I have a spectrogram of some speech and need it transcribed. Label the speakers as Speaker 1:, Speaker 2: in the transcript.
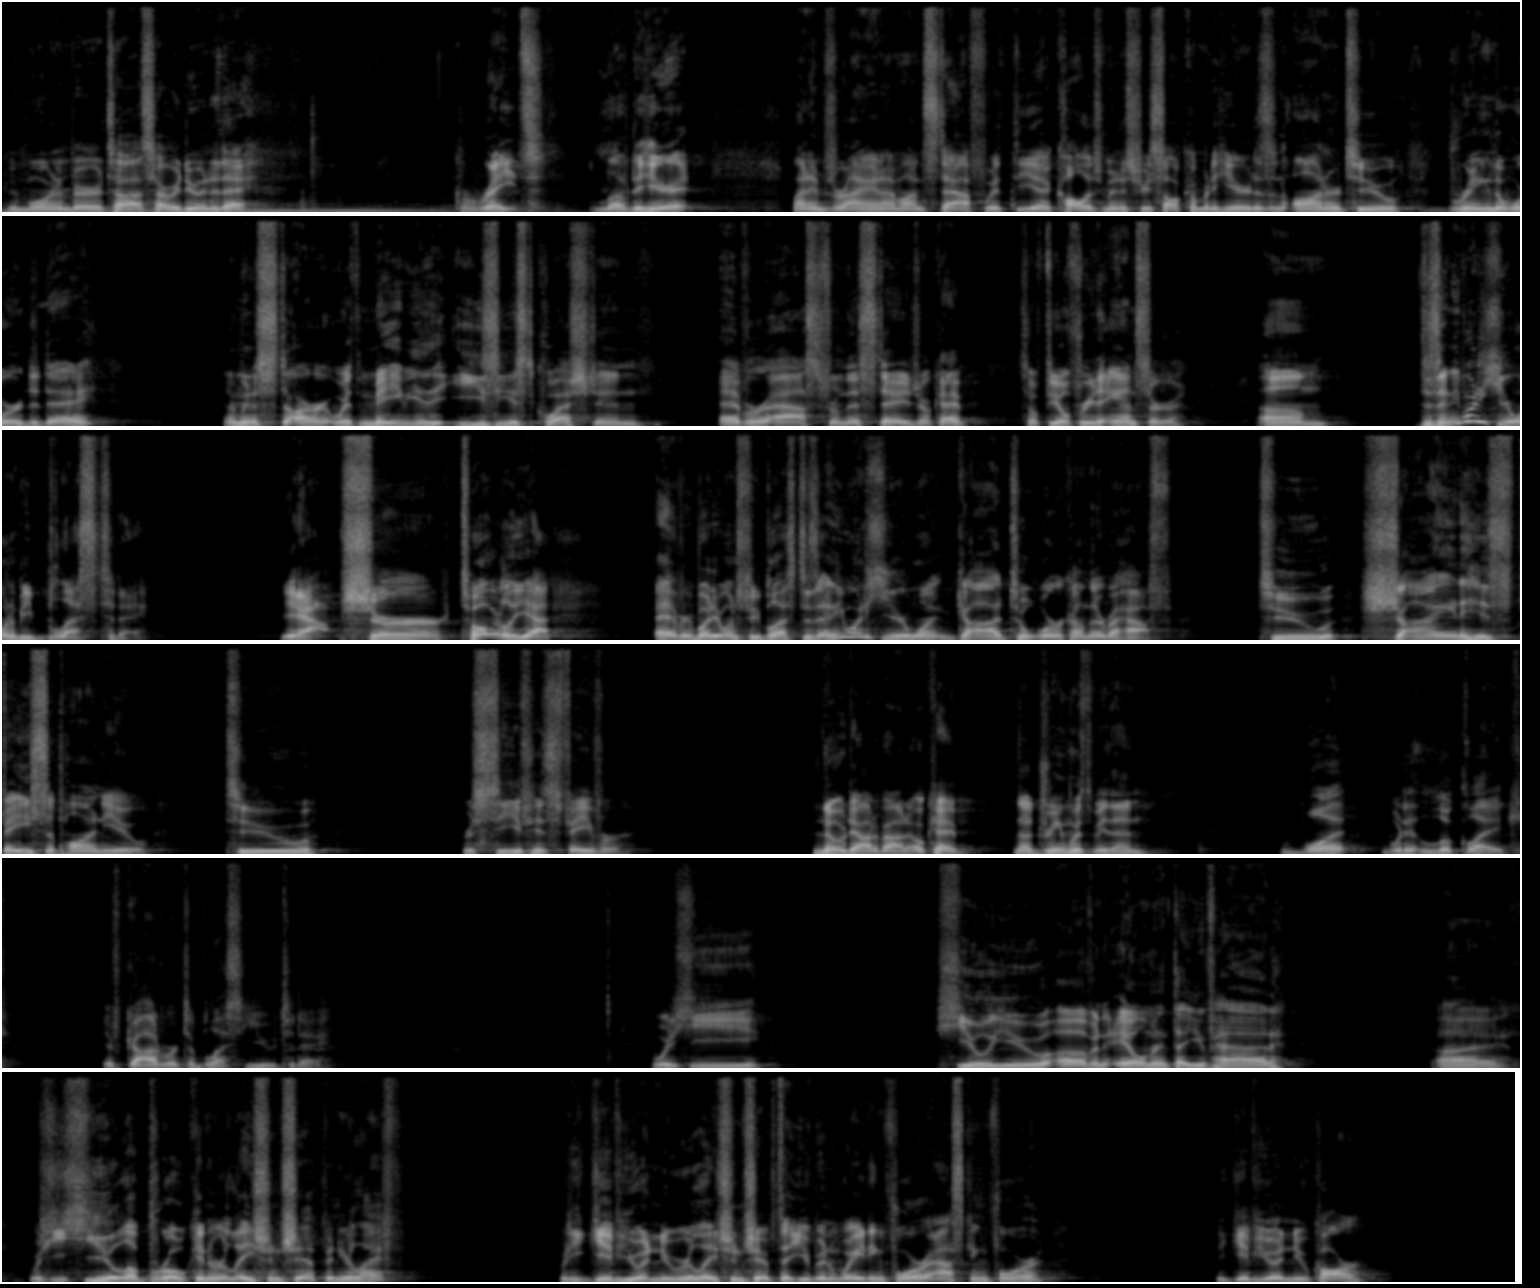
Speaker 1: Good morning, Veritas. How are we doing today? Great. Love to hear it. My name's Ryan. I'm on staff with the uh, college ministry, I'll come here. It is an honor to bring the word today. I'm going to start with maybe the easiest question ever asked from this stage, okay? So feel free to answer. Um, does anybody here want to be blessed today? Yeah, sure. Totally, yeah. Everybody wants to be blessed. Does anyone here want God to work on their behalf? To shine his face upon you, to receive his favor? No doubt about it. Okay, now dream with me then. What would it look like if God were to bless you today? Would he heal you of an ailment that you've had? Uh, would he heal a broken relationship in your life? Would he give you a new relationship that you've been waiting for or asking for? He give you a new car?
